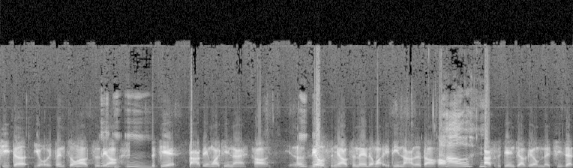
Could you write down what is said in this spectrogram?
记得有一份重要资料，直接打电话进来好。呃，六十秒之内的话，一定拿得到哈。好，把时间交给我们的奇珍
